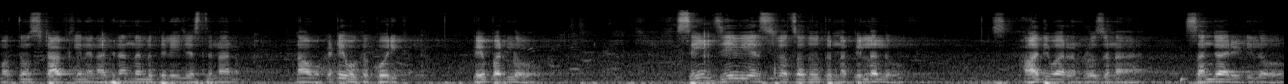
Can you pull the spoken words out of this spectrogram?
మొత్తం స్టాఫ్కి నేను అభినందనలు తెలియజేస్తున్నాను. నా ఒకటే ఒక కోరిక. పేపర్లో సెయింట్ జేవియర్స్లో చదువుతున్న పిల్లలు ఆదివారం రోజున సంగారెడ్డిలో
